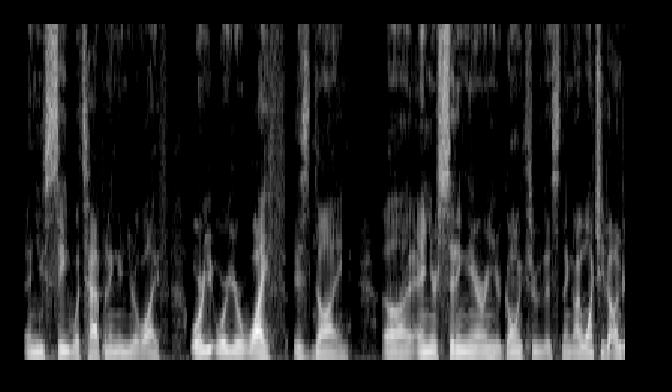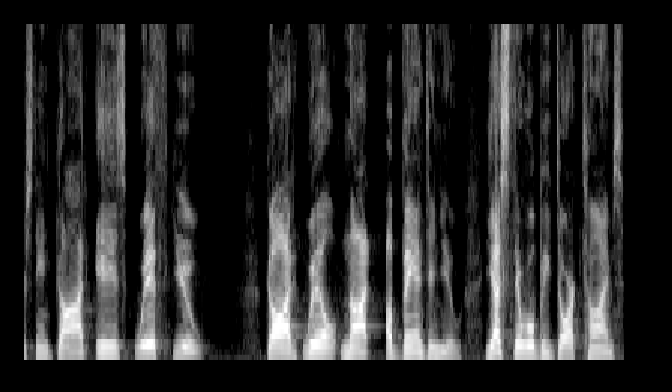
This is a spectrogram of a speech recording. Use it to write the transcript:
and you see what's happening in your life, or, you, or your wife is dying, uh, and you're sitting there and you're going through this thing, I want you to understand God is with you. God will not abandon you. Yes, there will be dark times,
